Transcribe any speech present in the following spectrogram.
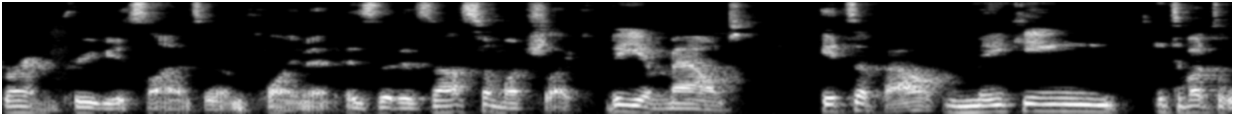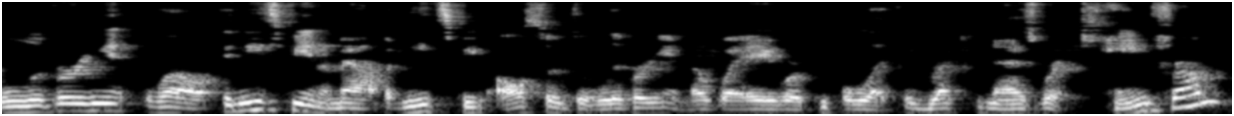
current and previous lines of employment is that it's not so much like the amount. It's about making. It's about delivering it. Well, it needs to be an amount, but it needs to be also delivering it in a way where people like recognize where it came from.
